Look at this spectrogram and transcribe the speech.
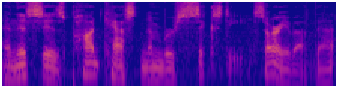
and this is podcast number 60. Sorry about that.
